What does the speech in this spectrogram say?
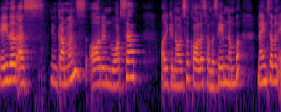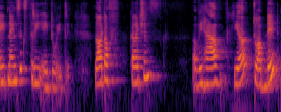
either as in comments or in WhatsApp or you can also call us on the same number 978963823. Lot of collections uh, we have here to update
